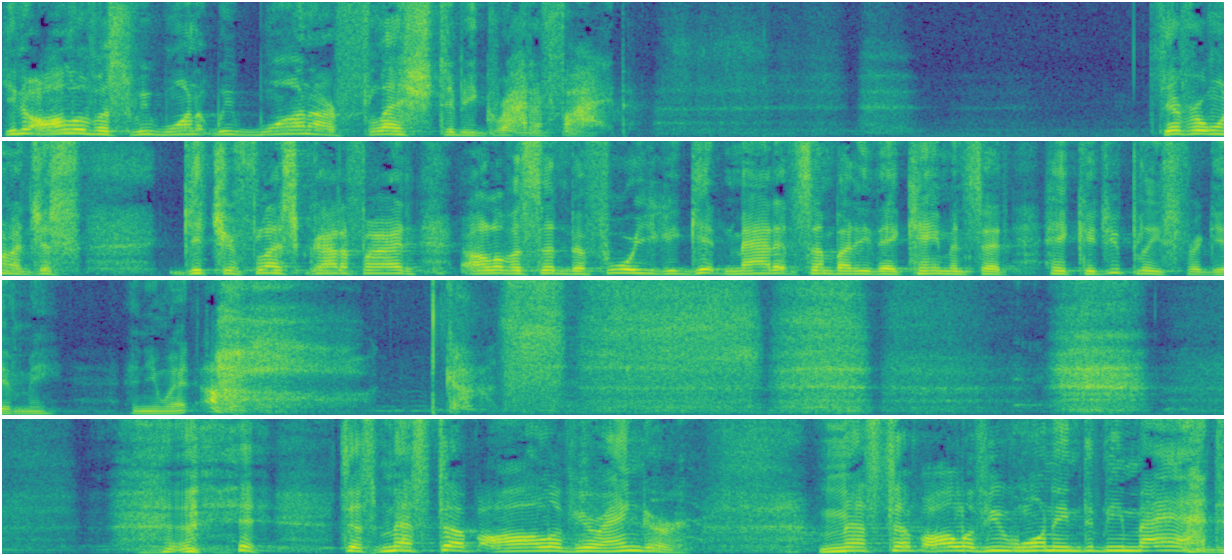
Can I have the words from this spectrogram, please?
You know, all of us, we want, we want our flesh to be gratified. Do you ever want to just get your flesh gratified? All of a sudden, before you could get mad at somebody, they came and said, Hey, could you please forgive me? And you went, oh, gosh. Just messed up all of your anger, messed up all of you wanting to be mad.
